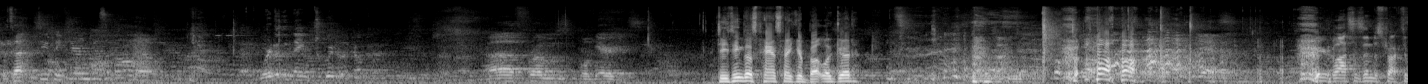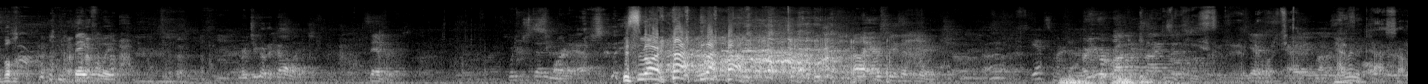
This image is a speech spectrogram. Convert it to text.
What's that? Do you think you're invisible? No. Where did the name Twitter come from? Uh, from vulgarities. Do you think those pants make your butt look good? Are your glasses indestructible? Thankfully. Where'd you go to college? Stanford. What did you study? Smart apps. It's smart. Uh, aerospace engineering. Yes, smart. Are you a rocket scientist? I'm gonna pass out.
